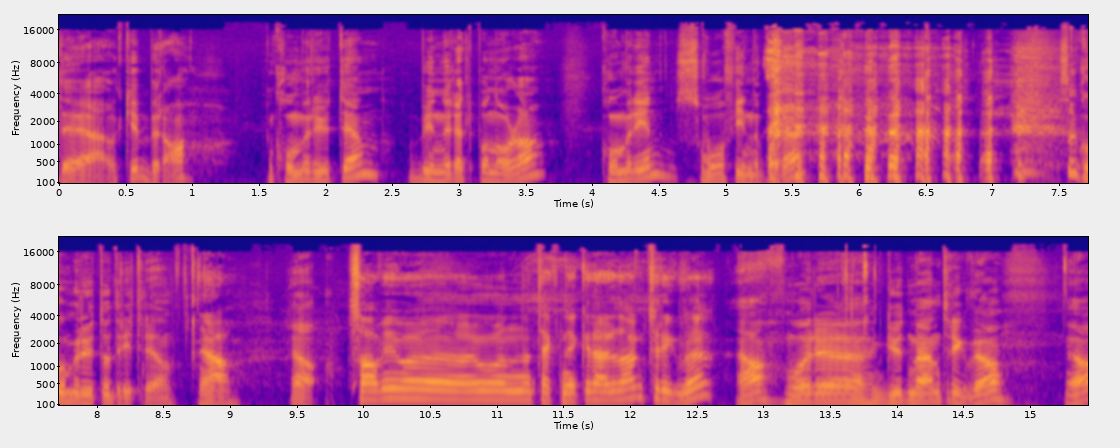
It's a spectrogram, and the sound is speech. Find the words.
det er jo ikke bra. De kommer ut igjen og begynner rett på nåla. Kommer inn, så fine på det. så kommer ut og driter igjen. Ja. Ja. Så har vi jo, jo en tekniker her i dag, Trygve. Ja, vår uh, good man Trygve, ja. ja.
